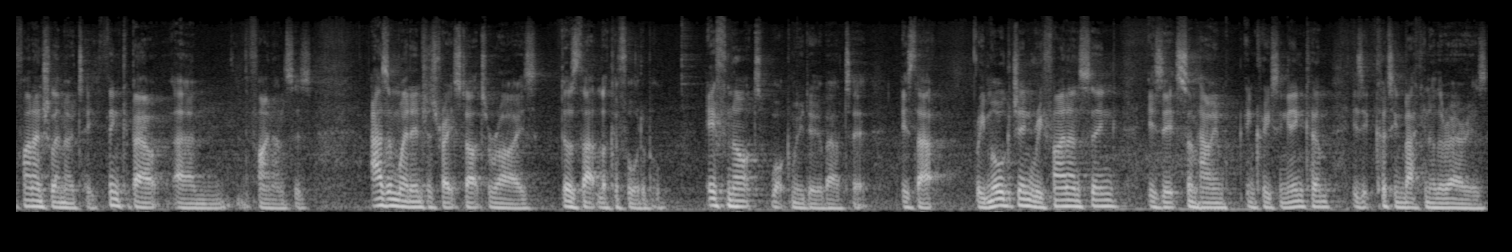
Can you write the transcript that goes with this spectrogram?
financial MOT. Think about um, the finances. As and when interest rates start to rise, does that look affordable? If not, what can we do about it? Is that remortgaging, refinancing? Is it somehow in increasing income? Is it cutting back in other areas?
